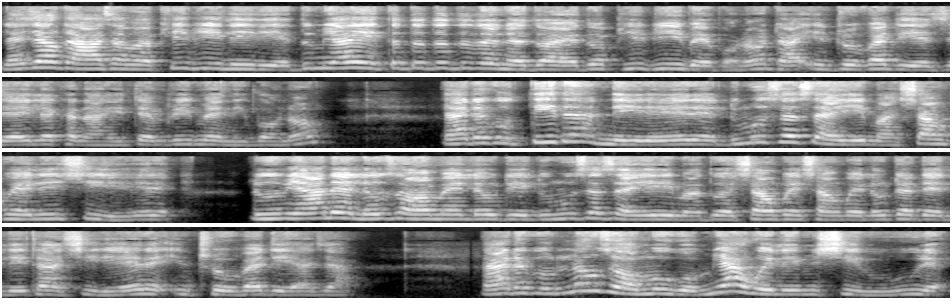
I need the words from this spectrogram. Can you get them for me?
လမ်းကြောက်တာအစားမှာဖြည်းဖြည်းလေးတွေသူများတွေတွတ်တွတ်တွတ်တွတ်နဲ့သွားရဲသူကဖြည်းဖြည်းပဲပေါ့နော်ဒါ introvert တွေရဲ့ဇယိုက်လက္ခဏာတွေ temperament တွေပေါ့နော်နောက်တစ်ခုတီးတဲ့နေတယ်တဲ့လူမှုဆက်ဆံရေးမှာရှောင်ဖယ်လေးရှိတယ်တဲ့လူများနဲ့လှုပ်ဆောင်ရမယ့်လုပ်တွေလူမှုဆက်ဆံရေးတွေမှာသူကရှောင်ဖယ်ရှောင်ဖယ်လုပ်တတ်တဲ့လေးထားရှိတယ်တဲ့ introvert တွေကကြနောက်တစ်ခုလှုပ်ဆော်မှုကိုမျှဝေလေးမရှိဘူးတဲ့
